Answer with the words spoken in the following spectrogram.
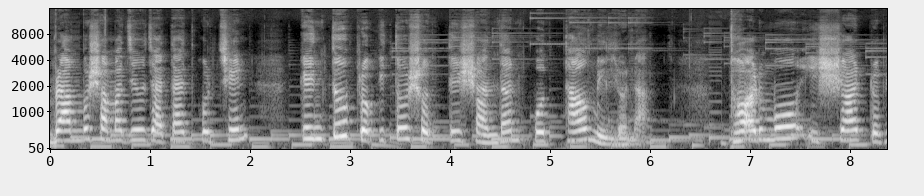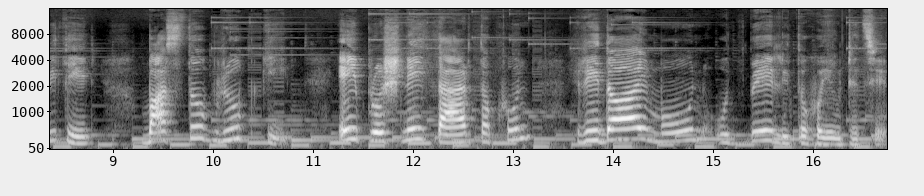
ব্রাহ্ম সমাজেও যাতায়াত করছেন, কিন্তু প্রকৃত সত্যের সন্ধান কোথাও মিলল না। ধর্ম, ঈশ্বর প্রভৃতির বাস্তব রূপ কি? এই প্রশ্নেই তার তখন হৃদয়, মন উদ্বেলিত হয়ে উঠেছে।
